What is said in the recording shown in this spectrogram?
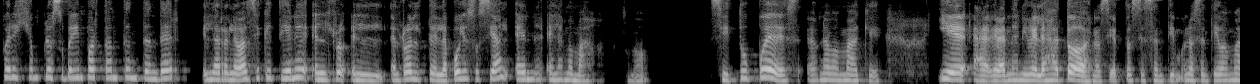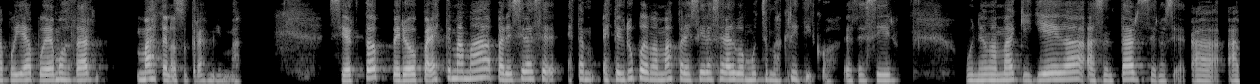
por ejemplo, es súper importante entender la relevancia que tiene el, el, rol del apoyo social en, en la mamá. Como, si tú puedes, una mamá que, y a grandes niveles a todos, ¿no es cierto? Si sentimos, nos sentimos más apoyadas, podemos dar más de nosotras mismas, ¿cierto? Pero para este mamá pareciera ser, este grupo de mamás pareciera ser algo mucho más crítico, es decir, una mamá que llega a sentarse, a,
